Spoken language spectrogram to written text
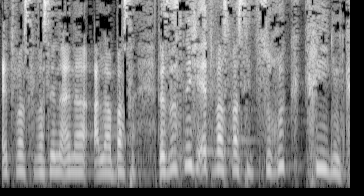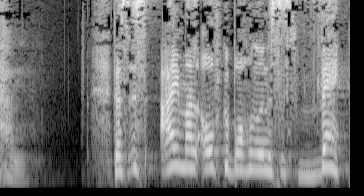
etwas, was in einer Alabaster, das ist nicht etwas, was sie zurückkriegen kann. Das ist einmal aufgebrochen und es ist weg.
